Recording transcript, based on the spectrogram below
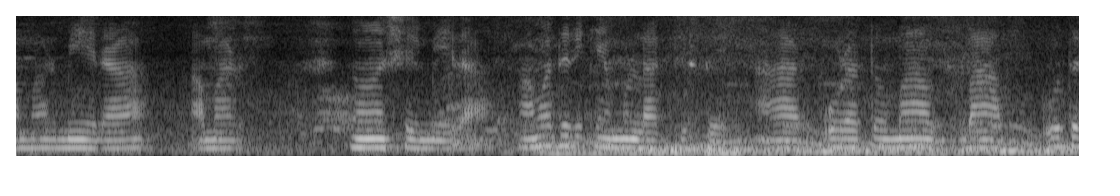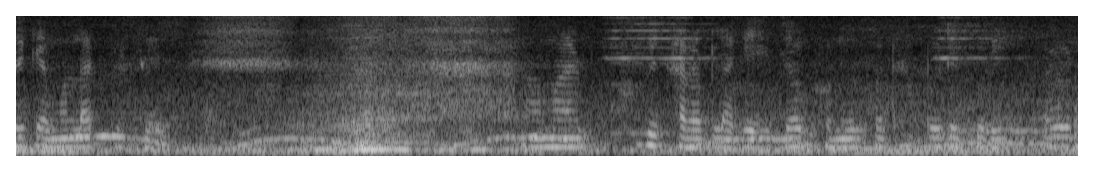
আমার মেয়েরা, আমার ননাসের মেয়েরা, আমাদেরই কেমন লাগতেছে? আর ওরা তো মা, বাপ, ওদের কেমন লাগতেছে? আমার খুবই খারাপ লাগে যখন ওর কথা বলে করি। কারণ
